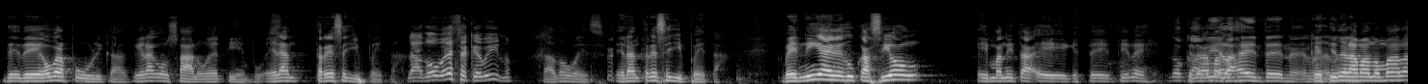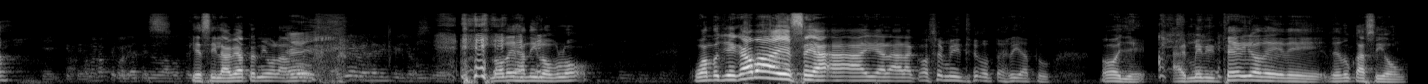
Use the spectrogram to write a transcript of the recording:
de, de Obra Pública, que era Gonzalo en el tiempo, eran 13 jipetas. Las dos veces que vino. Las dos veces. Eran 13 jipetas. Venía de educación, hermanita, eh, que te- tiene, No tiene la mano- la gente. en- en- que en- tiene la mano mala. Que si la había tenido la Eh. dos. No deja ni los blogs. Cuando llegaba ese a, a- a- a la, a la cosa del ministerio, no te rías tú. Oye, al Ministerio de, de- de Educación,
